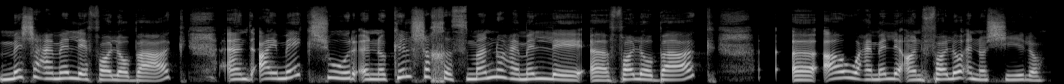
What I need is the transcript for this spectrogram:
مش عمل لي follow back and I make sure إنه كل شخص منه عمل لي follow back أو عمل لي unfollow إنه شيله.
